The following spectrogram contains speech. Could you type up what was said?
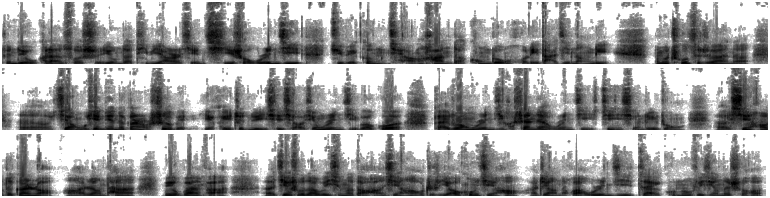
针对乌克兰所使用的 TB 二型骑手无人机，具备更强悍的空中火力打击能力。那么除此之外呢，呃，像无线电的干扰设备，也可以针对一些小型无人机，包括改装无人机和山。寨无人机进行这种呃信号的干扰啊，让它没有办法呃接收到卫星的导航信号或者是遥控信号啊，这样的话，无人机在空中飞行的时候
